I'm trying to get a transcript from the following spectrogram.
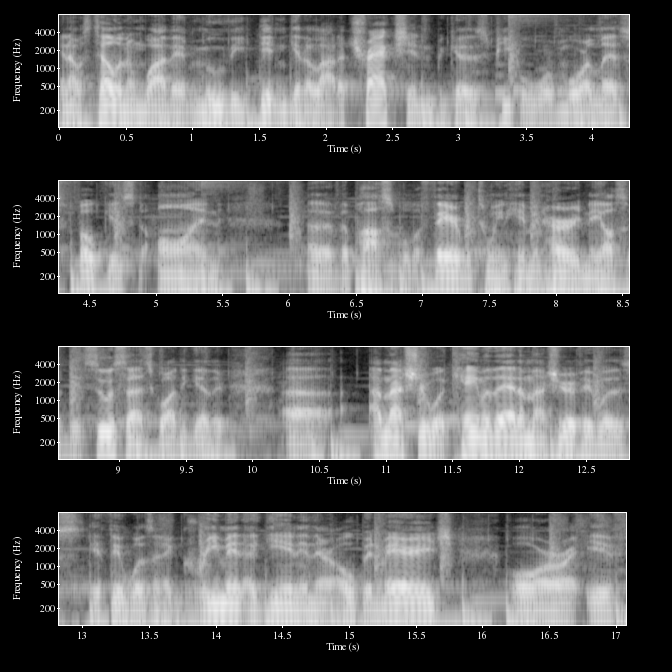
and I was telling them why that movie didn't get a lot of traction because people were more or less focused on uh, the possible affair between him and her, and they also did Suicide Squad together. Uh, I'm not sure what came of that. I'm not sure if it was if it was an agreement again in their open marriage, or if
